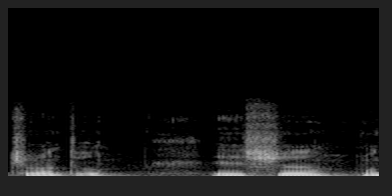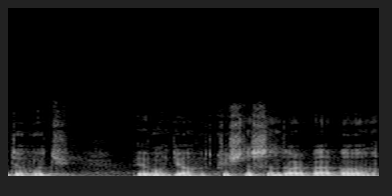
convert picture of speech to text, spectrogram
Charantól, és uh, mondja, hogy ő mondja, hogy Krishna Sandarbába,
